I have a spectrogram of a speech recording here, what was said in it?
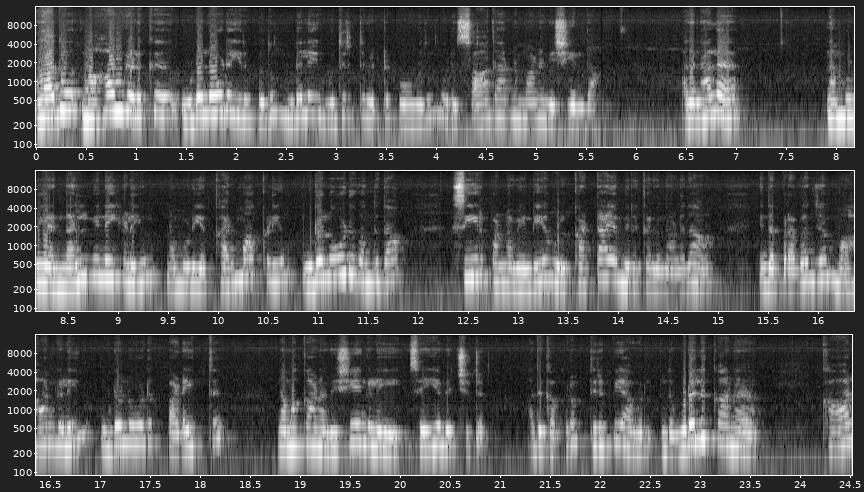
அதாவது மகான்களுக்கு உடலோடு இருப்பதும் உடலை உதிர்த்து விட்டு போவதும் ஒரு சாதாரணமான விஷயம்தான். அதனால் நம்முடைய நல்வினைகளையும் நம்முடைய கர்மாக்களையும் உடலோடு வந்து தான் சீர் பண்ண வேண்டிய ஒரு கட்டாயம் இருக்கிறதுனால தான் இந்த பிரபஞ்சம் மகான்களை உடலோடு படைத்து நமக்கான விஷயங்களை செய்ய வச்சுட்டு அதுக்கப்புறம் திருப்பி அவர் இந்த உடலுக்கான கால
